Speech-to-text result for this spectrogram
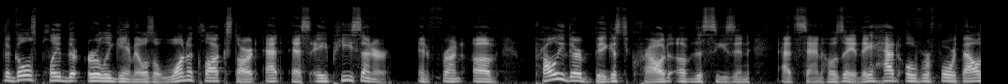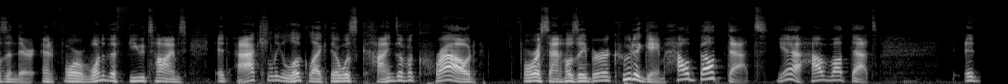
the Gulls played the early game. It was a 1 o'clock start at SAP Center in front of probably their biggest crowd of the season at San Jose. They had over 4,000 there, and for one of the few times it actually looked like there was kind of a crowd for a San Jose Barracuda game. How about that? Yeah, how about that? It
